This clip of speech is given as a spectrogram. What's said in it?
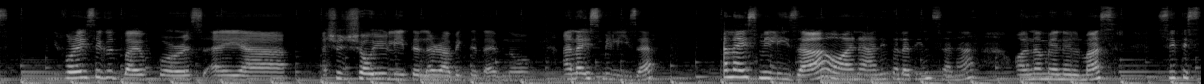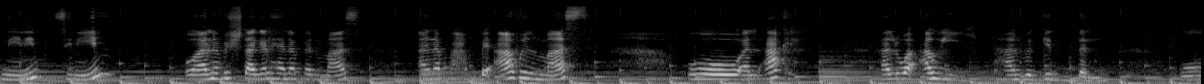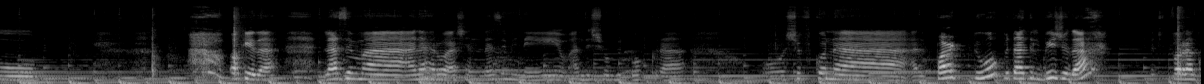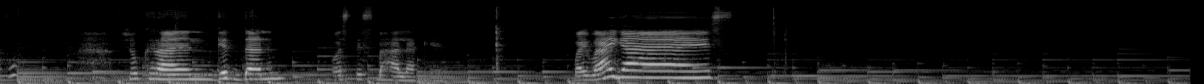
before I say goodbye, of course, I uh, I should show you little Arabic that I know. Ana ismi Liza. Ana ismi Liza وأنا عندي 30 سنة. وأنا من مصر ست سنين سنين. وأنا بشتغل هنا في مصر أنا بحب أوي مصر. والأكل حلوة قوي. حلوة جدا. و أوكي ده لازم أنا هروح عشان لازم أنام. عندي شغل بكرة. وشوفكم البارت 2 بتاعت الفيديو ده. اتفرجوا؟ شكرا جدا واستسبح على خير باي باي جايز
